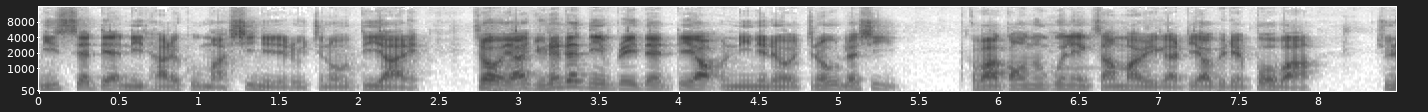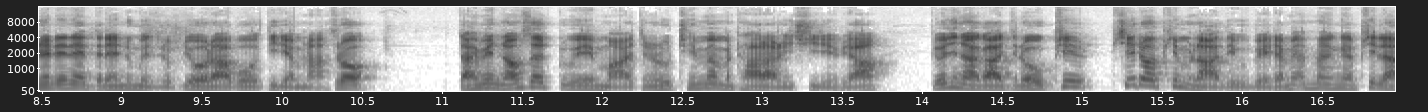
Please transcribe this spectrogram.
နီးစက်တဲ့အနေအထားတစ်ခုမှရှိနေတယ်လို့ကျွန်တော်တို့သိရတယ်ဆိုတော့ရာ United Team ပြည်သက်တယောက်အနေနဲ့တော့ကျွန်တော်တို့လက်ရှိကမ္ဘာကောင်းဆုံးကွင်းလင် exam တွေကတယောက်ဖြစ်တဲ့ပေါ့ပါ United နဲ့တတန်တူမယ်ဆိုလို့ပြောတာပေါ့သိတယ်မလားဆိုတော့ဒါပေမဲ့နောက်ဆက်တွဲမှာကျွန်တော်တို့ထင်မှတ်မထားတာတွေရှိတယ်ဗျာပြောချင်တာကကျွန်တော်တို့ဖြစ်ဖြစ်တော့ဖြစ်မလာသေးဘူးပဲဒါပေမဲ့အမှန်ကန်ဖြစ်လာ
